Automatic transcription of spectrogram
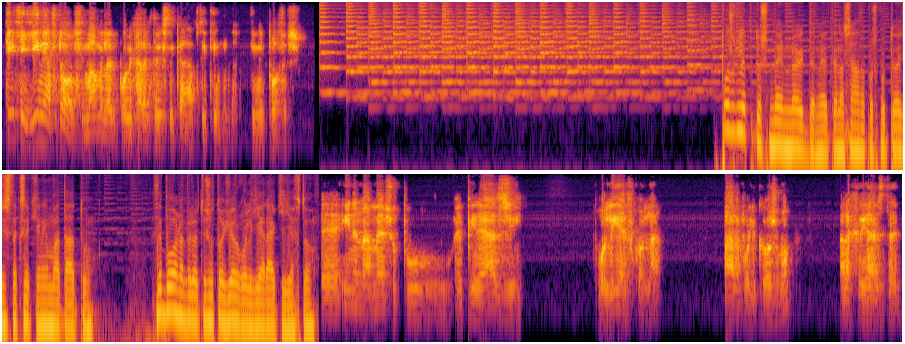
Και είχε γίνει αυτό, θυμάμαι δηλαδή πολύ χαρακτηριστικά αυτή την, την υπόθεση. Πώς βλέπει το σημερινό Ιντερνετ ένας άνθρωπος που το έζησε στα ξεκινήματά του; Δεν μπορώ να μην ρωτήσω τον Γιώργο Λιγεράκη γι' αυτό. Ε, είναι ένα μέσο που επηρεάζει πολύ εύκολα πάρα πολύ κόσμο. Άρα χρειάζεται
